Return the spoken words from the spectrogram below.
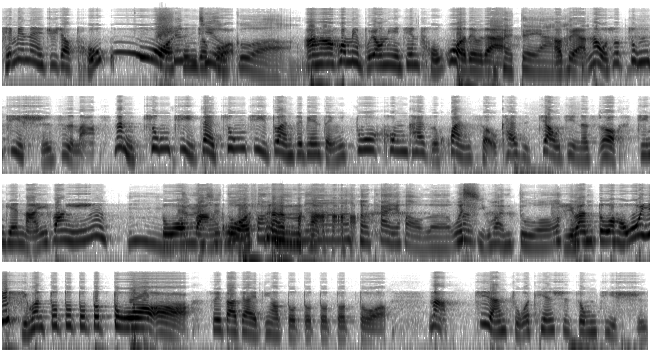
前面那一句叫“头过身就过”，啊，后面不用念，先头过，对不对？对呀。啊，对啊。那我说中继十字嘛，那你中继在中继段这边等于多空开始换手、开始较劲的时候，今天哪一方赢？嗯，多方获胜嘛。太好了，我喜欢多，喜欢多哈，我也喜欢多多多多多哦，所以大家一定要多多多多多。那。既然昨天是中继十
